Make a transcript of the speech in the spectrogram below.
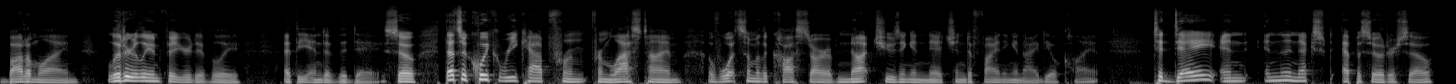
Bottom line, literally and figuratively, at the end of the day. So that's a quick recap from from last time of what some of the costs are of not choosing a niche and defining an ideal client. Today and in the next episode or so,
